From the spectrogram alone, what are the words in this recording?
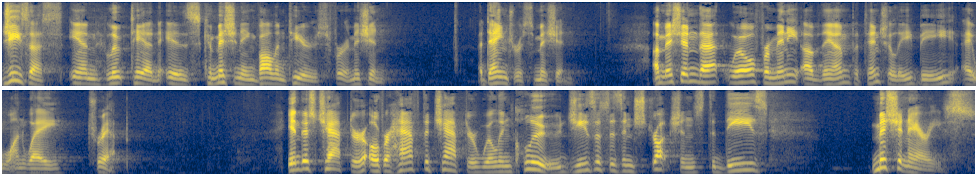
Jesus in Luke 10 is commissioning volunteers for a mission, a dangerous mission, a mission that will, for many of them, potentially be a one way trip. In this chapter, over half the chapter will include Jesus' instructions to these missionaries,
